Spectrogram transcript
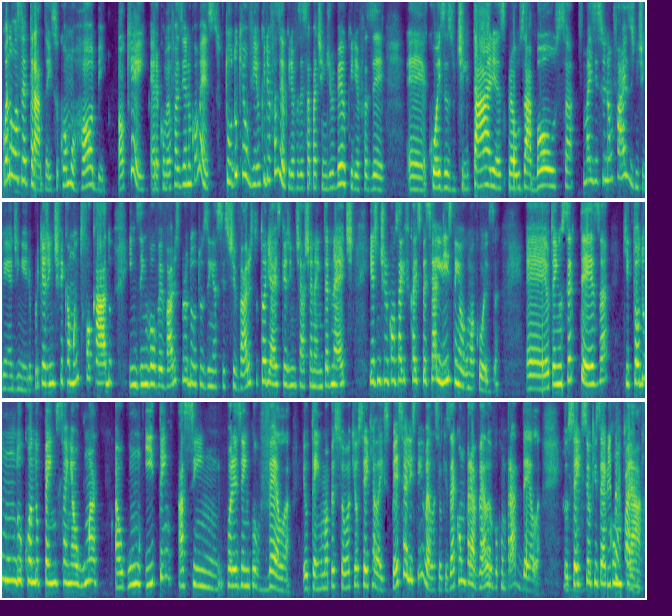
Quando você trata isso como hobby, ok, era como eu fazia no começo. Tudo que eu via eu queria fazer. Eu queria fazer sapatinho de bebê, eu queria fazer é, coisas utilitárias para usar a bolsa, mas isso não faz a gente ganhar dinheiro, porque a gente fica muito focado em desenvolver vários produtos, em assistir vários tutoriais que a gente acha na internet e a gente não consegue ficar especialista em alguma coisa. É, eu tenho certeza que todo mundo, quando pensa em alguma algum item, assim, por exemplo, vela. Eu tenho uma pessoa que eu sei que ela é especialista em vela. Se eu quiser comprar vela, eu vou comprar dela. Eu sei que se eu quiser Peter comprar.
